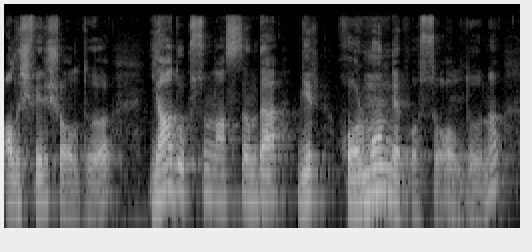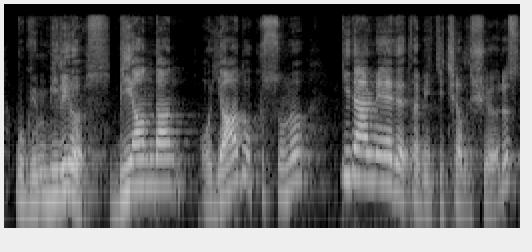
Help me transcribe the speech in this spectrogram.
alışveriş olduğu, yağ dokusunun aslında bir hormon deposu olduğunu bugün biliyoruz. Bir yandan o yağ dokusunu gidermeye de tabii ki çalışıyoruz.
